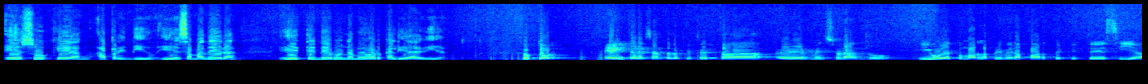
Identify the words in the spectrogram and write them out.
eso que han aprendido y de esa manera eh, tener una mejor calidad de vida. Doctor, es interesante lo que usted está eh, mencionando y voy a tomar la primera parte que usted decía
